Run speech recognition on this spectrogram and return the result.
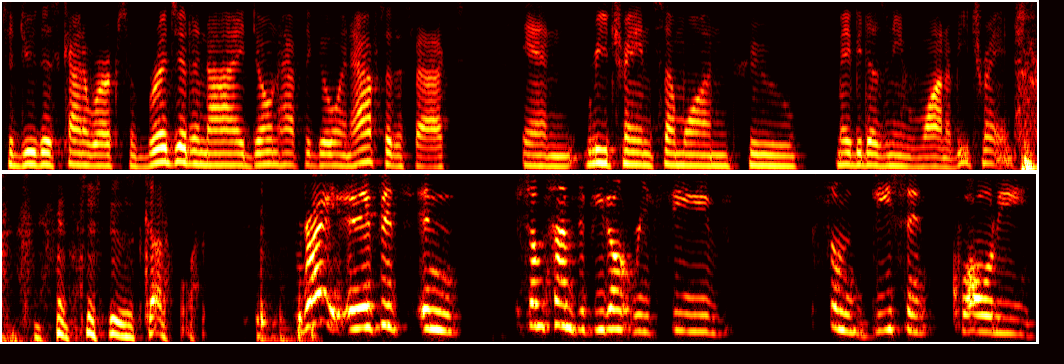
to do this kind of work. So Bridget and I don't have to go in after the fact and retrain someone who maybe doesn't even want to be trained to do this kind of work. Right. And if it's in sometimes if you don't receive some decent quality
